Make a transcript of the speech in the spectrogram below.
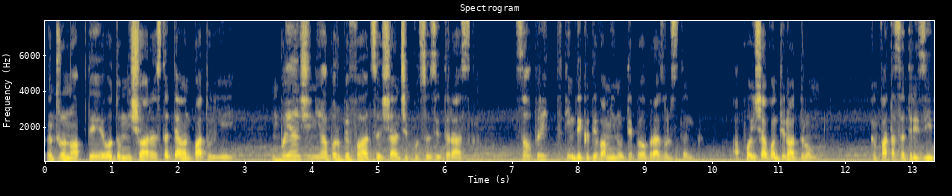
Într-o noapte, o domnișoară stătea în patul ei. Un băian i a apărut pe față și a început să se tărască. S-a oprit timp de câteva minute pe obrazul stâng. Apoi și-a continuat drumul. Când fata s-a trezit,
